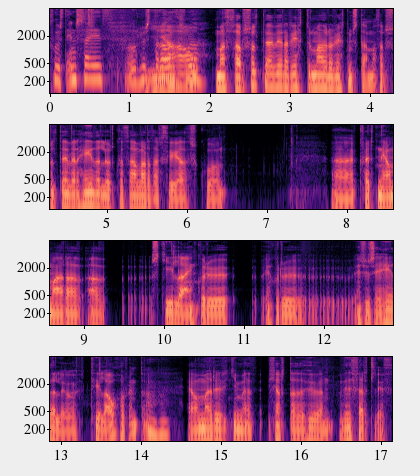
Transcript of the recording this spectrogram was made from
þú veist, innsæðið og hlustar já, á svona? Já, maður þarf svolítið að vera réttur maður á réttum stað, maður þarf svolítið að vera heiðalur hvað það varðar því að sko uh, hvernig á maður að, að skila einhverju einhverju, eins og segja heiðalegu til áhorfenda mm -hmm. ef maður er ekki með hjartaðu hugan viðferðlið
